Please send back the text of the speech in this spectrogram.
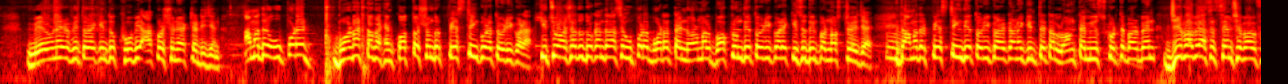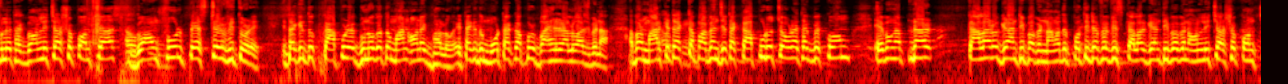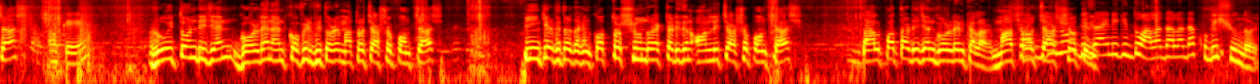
মেরুনের ভিতরে কিন্তু খুবই আকর্ষণীয় একটা ডিজাইন আমাদের উপরের বর্ডারটা দেখেন কত সুন্দর পেস্টিং করে তৈরি করা। কিছু অসাধু দোকানদার আছে উপরে বর্ডারটা নর্মাল বক্রম দিয়ে তৈরি করে কিছুদিন পর নষ্ট হয়ে যায়। কিন্তু আমাদের পেস্টিং দিয়ে তৈরি করার কারণে কিন্তু এটা লং টাইম ইউজ করতে পারবেন। যেভাবে আছে সেম সেভাবে ফুলে থাকবে। অনলি চারশো পঞ্চাশ গম ফুল পেস্টের ভিতরে। এটা কিন্তু কাপড়ের গুণগত মান অনেক ভালো। এটা কিন্তু মোটা কাপড় বাইরের আলো আসবে না। আবার মার্কেটে একটা পাবেন যেটা কাপড়ও চওড়ায় থাকবে কম এবং আপনার কালারও গ্যারান্টি পাবেন না। আমাদের প্রতিটা ফেব্রিক্স কালার গ্যারান্টি পাবেন অনলি চারশো পঞ্চাশ। ওকে রুইতন ডিজাইন গোল্ডেন অ্যান্ড কফির ভিতরে মাত্র চারশো পঞ্চাশ। পিঙ্কের ভিতরে দেখেন কত সুন্দর একটা ডিজাইন অনলি চারশো পঞ্চাশ। তালপাতা ডিজাইন গোল্ডেন কালার মাত্র চারশো ডিজাইনে কিন্তু আলাদা আলাদা খুবই সুন্দর।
